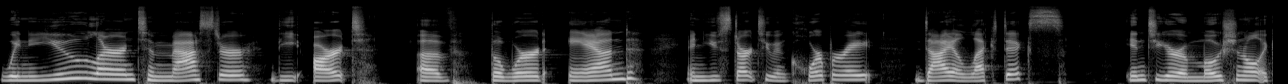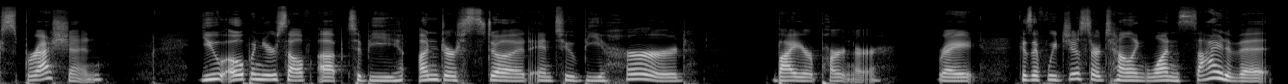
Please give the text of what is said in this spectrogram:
when you learn to master the art of the word and, and you start to incorporate dialectics into your emotional expression, you open yourself up to be understood and to be heard by your partner, right? Because if we just are telling one side of it,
